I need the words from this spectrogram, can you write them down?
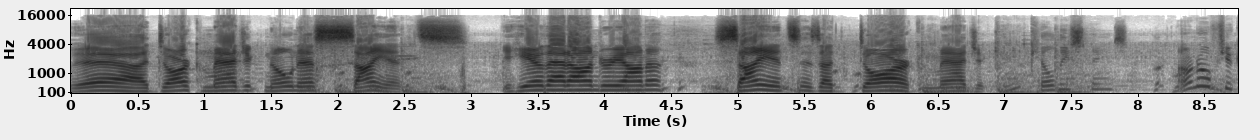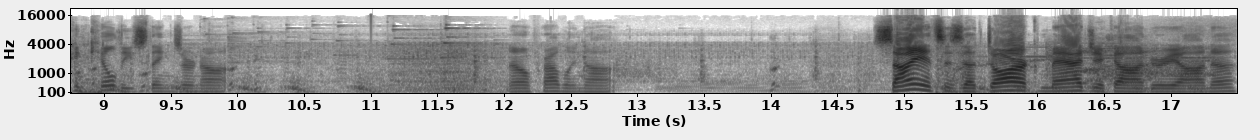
Yeah, dark magic known as science. You hear that, Andriana? Science is a dark magic. Can you kill these things? I don't know if you can kill these things or not. No, probably not. Science is a dark magic, Andriana.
